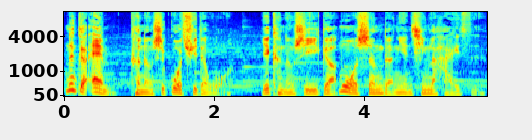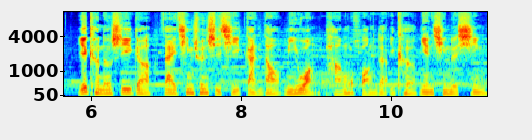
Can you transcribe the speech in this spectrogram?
那个 M 可能是过去的我，也可能是一个陌生的年轻的孩子。也可能是一个在青春时期感到迷惘、彷徨的一颗年轻的心。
